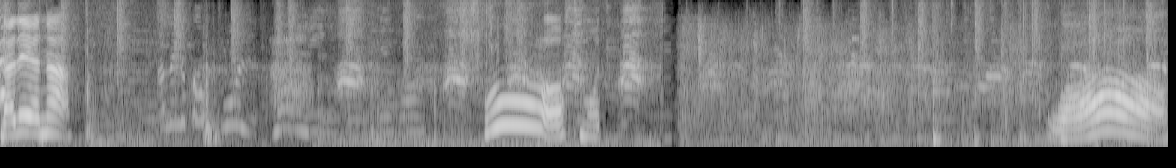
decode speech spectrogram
Emma! Daddy, yan na. How full. Woo! Oh, smooth. Wow!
